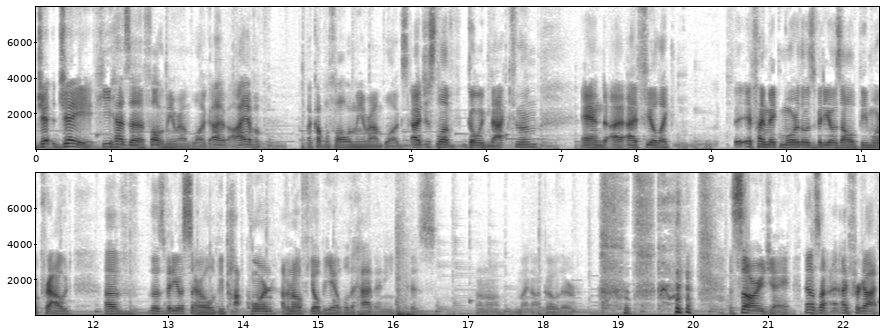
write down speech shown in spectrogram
J Jay, he has a follow me around vlog. I, I have a, a couple follow me around vlogs. I just love going back to them, and I, I feel like if I make more of those videos, I'll be more proud of those videos. There will be popcorn. I don't know if you'll be able to have any, because, I don't know, you might not go there. Sorry, Jay. And also, I, I forgot.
